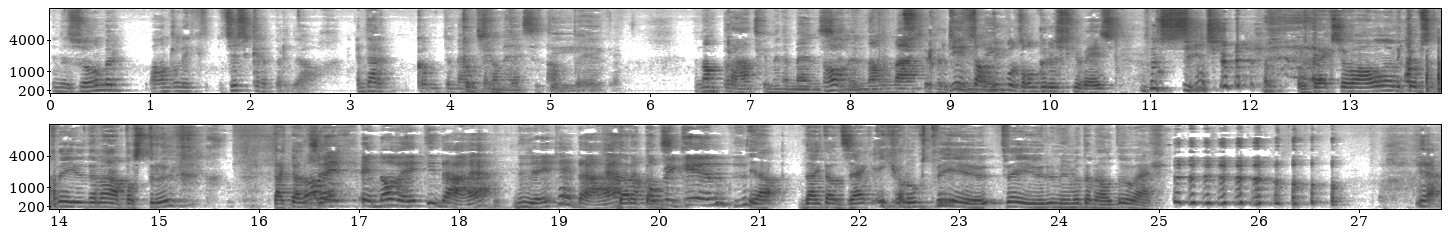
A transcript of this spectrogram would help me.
in de zomer wandel ik zes keer per dag. En daar kom ik de mensen, Komt je aan, mensen te- aan tegen. tegen. En dan praat je met de mensen Oh, en dan maak je Die is al verbinding. dikwijls ongerust geweest. We trekken ze wel en ik kom ze twee uur daarna pas terug. Dat ik dan Nou zeg, weet, en nou weet hij dat, hè. Nu weet hij dat, hè. Dat dan- op het begin... ja, dat ik dan zeg, ik ga nog twee uur, twee uur nu met een auto weg. Ja,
